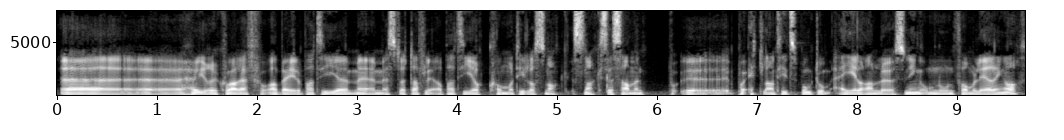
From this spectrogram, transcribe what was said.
uh, Høyre, KrF og Arbeiderpartiet med, med støtte av flere partier kommer til å snakke, snakke seg sammen på, uh, på, et eller annet tidspunkt om en eller annen løsning, om noen formuleringer,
